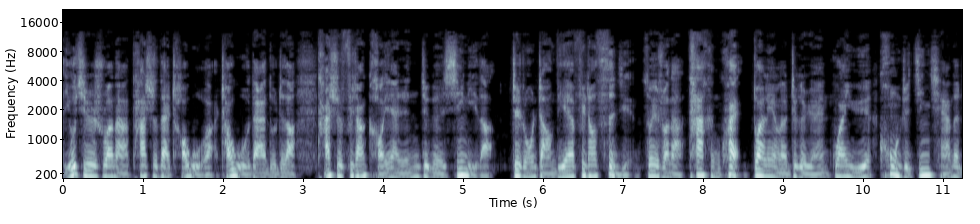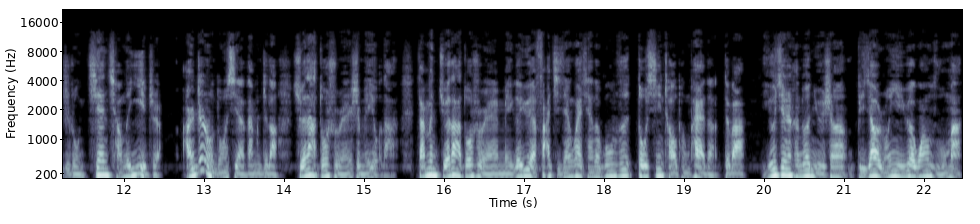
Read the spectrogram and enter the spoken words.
尤其是说呢，他是在炒股，炒股大家都知道，它是非常考验人这个心理的，这种涨跌非常刺激。所以说呢，他很快锻炼了这个人关于控制金钱的这种坚强的意志。而这种东西啊，咱们知道绝大多数人是没有的。咱们绝大多数人每个月发几千块钱的工资都心潮澎湃的，对吧？尤其是很多女生比较容易月光族嘛，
